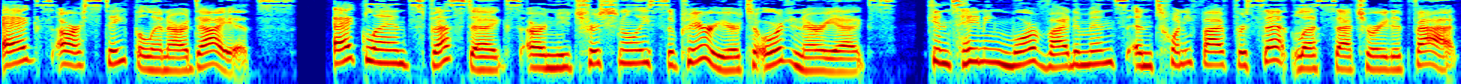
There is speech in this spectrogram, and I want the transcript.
eggs are a staple in our diets. Eggland's best eggs are nutritionally superior to ordinary eggs, containing more vitamins and 25% less saturated fat.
